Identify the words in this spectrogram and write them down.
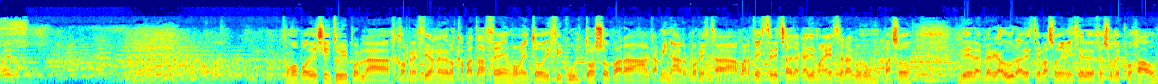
bueno. Como podéis intuir por las correcciones de los capataces, momento dificultoso para caminar por esta parte estrecha de la calle maestra con un paso de la envergadura de este paso de misterio de Jesús despojado.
